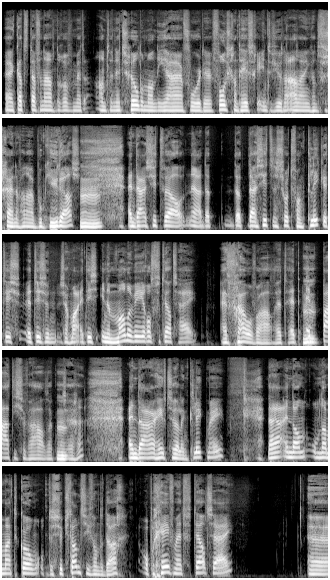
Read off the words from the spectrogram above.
Eh, ik had het daar vanavond nog over met Antoinette Schulderman... die haar voor de Volkskrant heeft geïnterviewd... naar aanleiding van het verschijnen van haar boek Judas. Mhm. En daar zit wel, nou, dat, dat, daar zit een soort van klik. Het is, het is, een, zeg maar, het is in een mannenwereld, vertelt zij, het vrouwenverhaal. Het, het empathische verhaal, zou ik maar zeggen. En daar heeft ze wel een klik mee. Nou ja, en dan om dan maar te komen op de substantie van de dag. Op een gegeven moment vertelt zij... eh,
